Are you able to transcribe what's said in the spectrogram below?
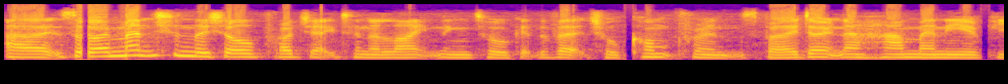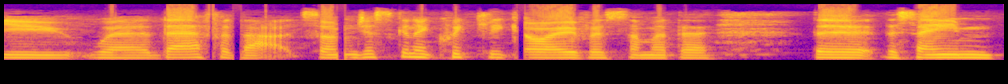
Uh, so I mentioned the Shoal project in a lightning talk at the virtual conference, but I don't know how many of you were there for that. So I'm just going to quickly go over some of the, the, the same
